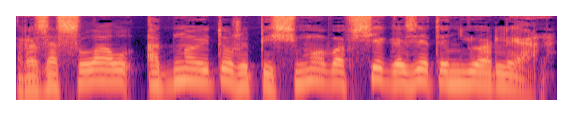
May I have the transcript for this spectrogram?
разослал одно и то же письмо во все газеты Нью-Орлеана,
